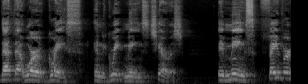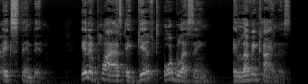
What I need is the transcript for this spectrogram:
That that word grace in the Greek means cherish. It means favor extended. It implies a gift or blessing, a loving kindness.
